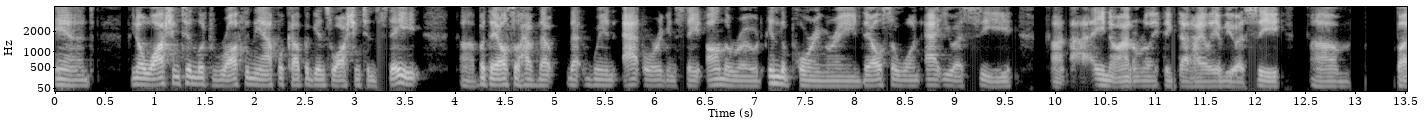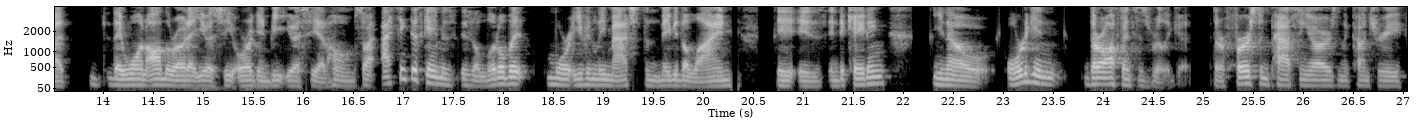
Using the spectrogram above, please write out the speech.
and you know, Washington looked rough in the Apple Cup against Washington State, uh, but they also have that that win at Oregon State on the road in the pouring rain. They also won at USC. Uh, I, you know, I don't really think that highly of USC, um, but they won on the road at USC. Oregon beat USC at home. So I, I, think this game is is a little bit more evenly matched than maybe the line is, is indicating. You know, Oregon, their offense is really good. They're first in passing yards in the country,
